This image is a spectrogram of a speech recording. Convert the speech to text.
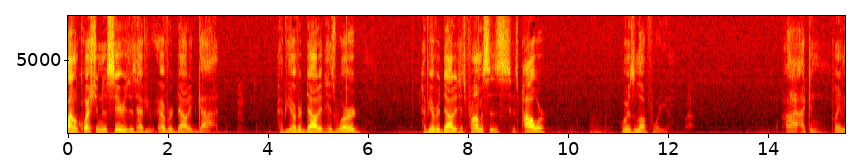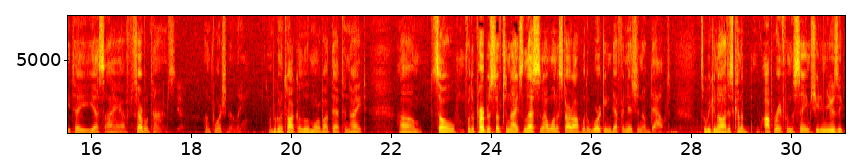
Final question in this series is Have you ever doubted God? Have you ever doubted His Word? Have you ever doubted His promises, His power, or His love for you? I, I can plainly tell you, yes, I have several times, unfortunately. And we're going to talk a little more about that tonight. Um, so, for the purpose of tonight's lesson, I want to start off with a working definition of doubt so we can all just kind of operate from the same sheet of music.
